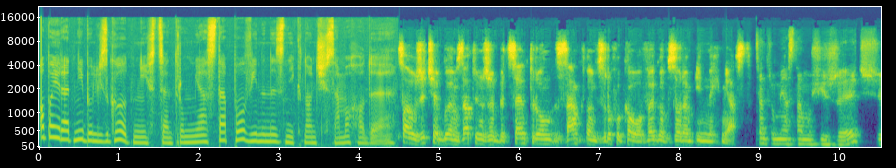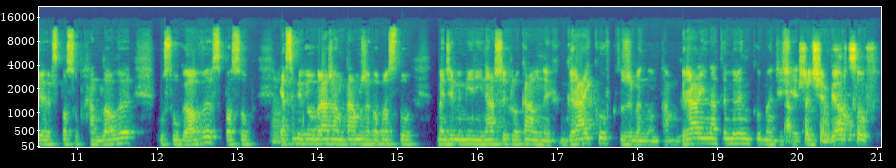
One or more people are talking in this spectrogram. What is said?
Obaj radni byli zgodni, z centrum miasta powinny zniknąć samochody. Całe życie byłem za tym, żeby centrum zamknąć z ruchu kołowego wzorem innych miast. Centrum miasta musi żyć w sposób handlowy, usługowy, w sposób. Ja sobie wyobrażam tam, że po prostu będziemy mieli naszych lokalnych grajków, którzy będą tam grali na tym rynku, będzie się. A przedsiębiorców.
